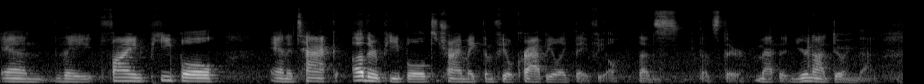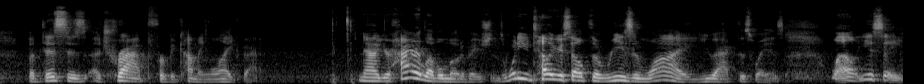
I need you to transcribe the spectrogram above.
and they find people and attack other people to try and make them feel crappy like they feel. That's that's their method. You're not doing that. But this is a trap for becoming like that. Now, your higher level motivations, what do you tell yourself the reason why you act this way is? Well, you say,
